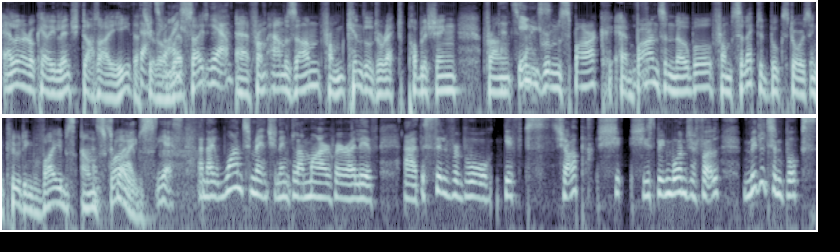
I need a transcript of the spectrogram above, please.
eleanorokelly.lynch.ie, that's, That's your own right, website, yeah. uh, from Amazon, from Kindle Direct Publishing, from That's right. Ingram Spark, uh, Barnes and Noble, from selected bookstores, including Vibes and, Scribes. Yes. And I want to mention in Glanmire, where I live, uh, the Silver Bow gift shop. She, she's been wonderful. Midleton Books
